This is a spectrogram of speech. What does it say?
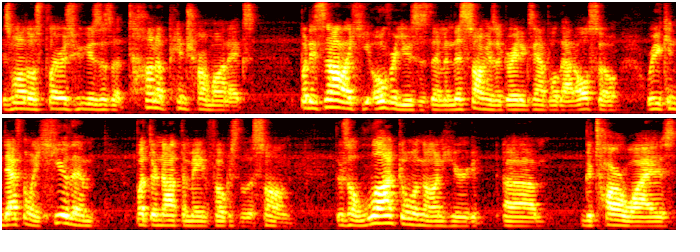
is one of those players who uses a ton of pinch harmonics, but it's not like he overuses them, and this song is a great example of that also, where you can definitely hear them, but they're not the main focus of the song. There's a lot going on here um, guitar wise,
